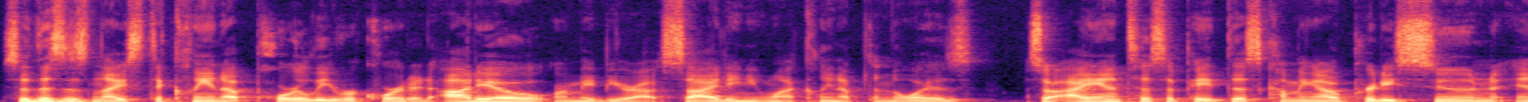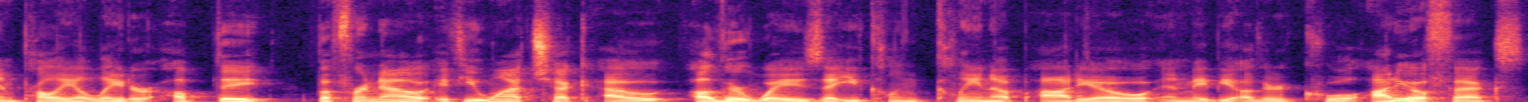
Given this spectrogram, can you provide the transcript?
So this is nice to clean up poorly recorded audio, or maybe you're outside and you want to clean up the noise. So I anticipate this coming out pretty soon in probably a later update. But for now, if you want to check out other ways that you can clean up audio and maybe other cool audio effects,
